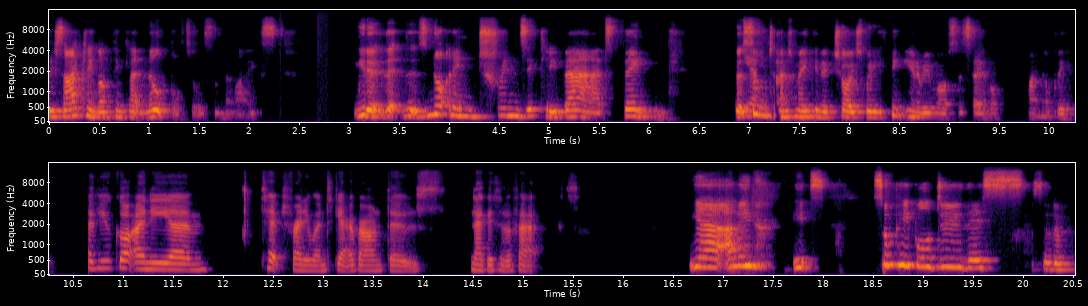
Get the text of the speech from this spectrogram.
recycling on things like milk bottles and the likes. You know, th- there's not an intrinsically bad thing, but yeah. sometimes making a choice where you think you're going to be more sustainable might not be. Have you got any um, tips for anyone to get around those negative effects? Yeah, I mean, it's some people do this sort of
